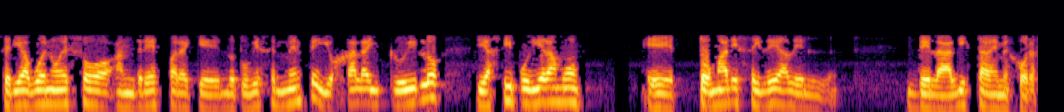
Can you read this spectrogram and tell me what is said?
Sería bueno eso, Andrés, para que lo tuviese en mente y ojalá incluirlo y así pudiéramos eh, tomar esa idea del, de la lista de mejoras.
